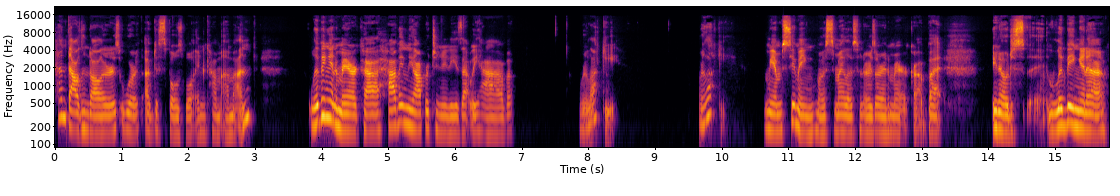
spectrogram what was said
$10,000 worth of disposable income a month, living in America, having the opportunities that we have, we're lucky. We're lucky. I mean, I'm assuming most of my listeners are in America, but you know, just eh, living in a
